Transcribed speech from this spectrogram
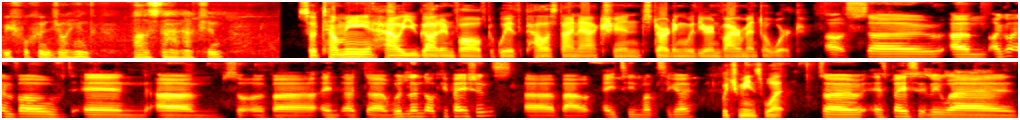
we fucking joined Palestine Action. So tell me how you got involved with Palestine Action, starting with your environmental work. Oh, so um, I got involved in um, sort of uh, in uh, uh, woodland occupations uh, about eighteen months ago. Which means what? So it's basically where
